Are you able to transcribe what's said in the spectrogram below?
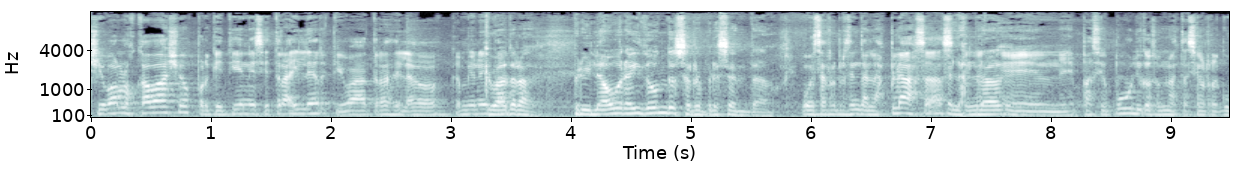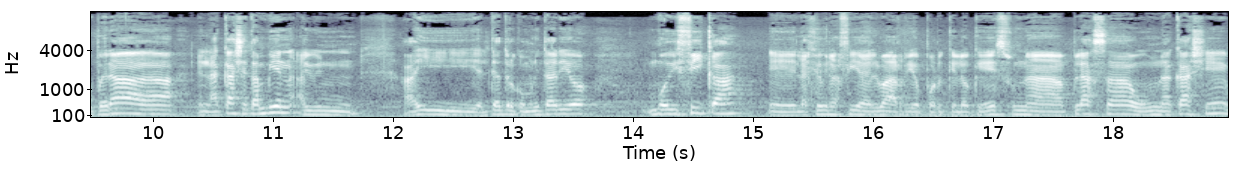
llevar los caballos porque tiene ese tráiler que va atrás de la camioneta. Que va atrás. Pero ¿y la obra ahí dónde se representa? O se representan las plazas, En en, las en espacios públicos, en una estación recuperada, en la calle también hay un ahí el teatro comunitario modifica eh, la geografía del barrio porque lo que es una plaza o una calle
